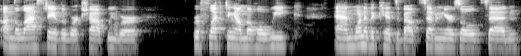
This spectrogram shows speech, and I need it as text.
on the last day of the workshop, we were reflecting on the whole week. And one of the kids, about seven years old, said,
